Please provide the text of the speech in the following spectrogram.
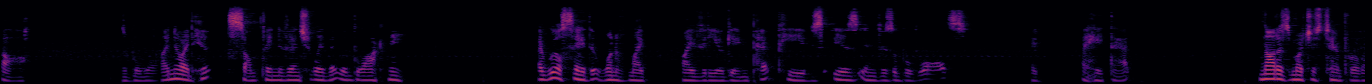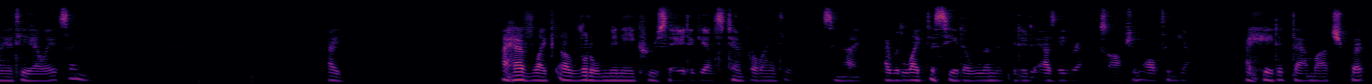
Oh. I know I'd hit something eventually that would block me. I will say that one of my, my video game pet peeves is invisible walls. I, I hate that. Not as much as temporal anti-aliasing. I I have like a little mini crusade against temporal anti-aliasing. I I would like to see it eliminated as a graphics option altogether. I hate it that much, but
